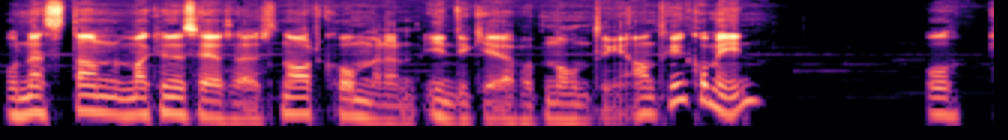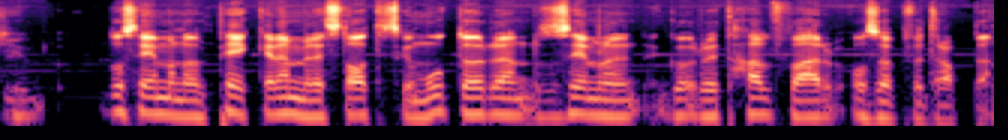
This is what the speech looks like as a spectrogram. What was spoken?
Och nästan, man kunde säga så här, snart kommer den indikera på att någonting antingen kommer in och då ser man den, pekar den med det statiska mot dörren och så ser man den går ett halvt varv och så upp för trappen.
